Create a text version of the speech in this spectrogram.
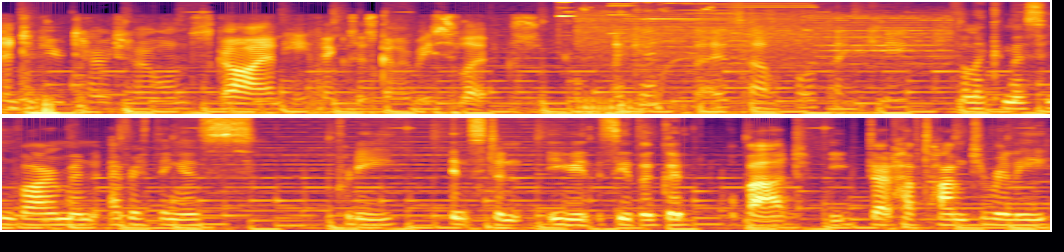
interview Toto on Sky and he thinks it's going to be slicks. Okay, that is helpful, thank you. I feel like in this environment everything is pretty instant. It's either good or bad. You don't have time to really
